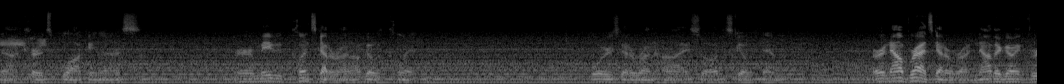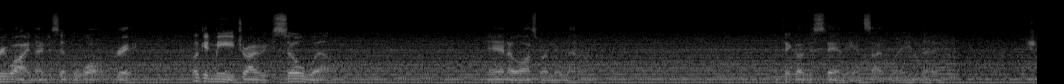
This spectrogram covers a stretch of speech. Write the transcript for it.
nah, Kurt's blocking us. Or maybe Clint's got to run. I'll go with Clint. Bowyer's got to run high, so I'll just go with him. Or now Brad's got to run. Now they're going three wide, and I just hit the wall. Great. Look at me driving so well. And I lost my momentum. I think I'll just stay in the inside lane then.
